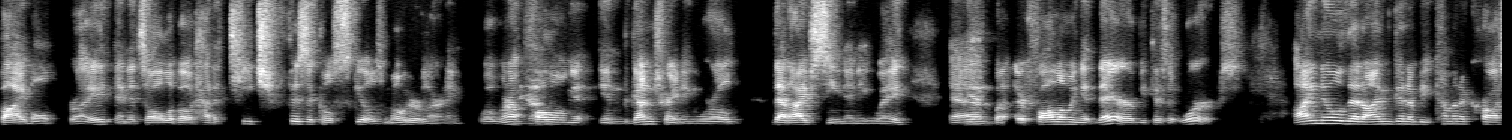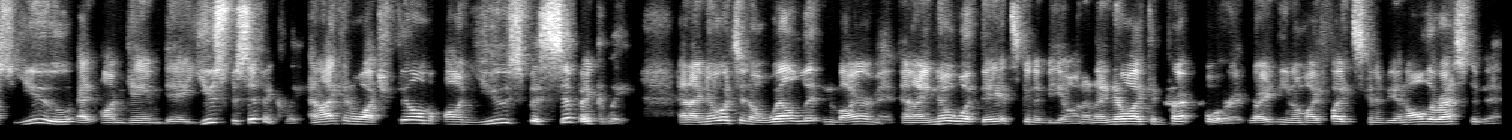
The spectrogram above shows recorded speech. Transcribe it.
Bible, right? And it's all about how to teach physical skills, motor learning. Well, we're not yeah. following it in the gun training world that I've seen anyway, uh, yeah. but they're following it there because it works. I know that I'm going to be coming across you at on game day, you specifically, and I can watch film on you specifically. And I know it's in a well lit environment, and I know what day it's going to be on, and I know I can prep for it, right? You know, my fight's going to be, and all the rest of it.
